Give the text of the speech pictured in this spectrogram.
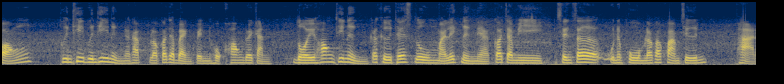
ของพื้นที่พื้นที่หนึ่งนะครับ เราก็จะแบ่งเป็น 6 ห้องด้วยกัน โดยห้องที่ 1 ก็คือ Test Room หมายเลขหนึ่งเนี่ยก็จะมีเซ็นเซอร์อุณหภูมิแล้วก็ความชื้นผ่าน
